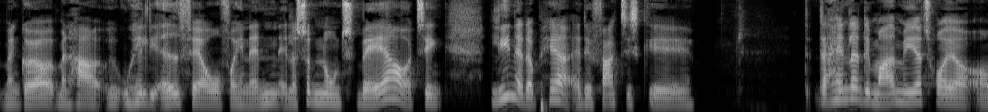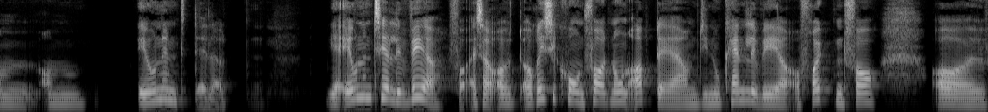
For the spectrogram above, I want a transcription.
man gør, man har uheldig adfærd over for hinanden, eller sådan nogle sværere ting. Lige netop her er det faktisk, øh, der handler det meget mere, tror jeg, om, om evnen, eller ja, evnen til at levere, for, altså, og, og risikoen for, at nogen opdager, om de nu kan levere, og frygten for at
